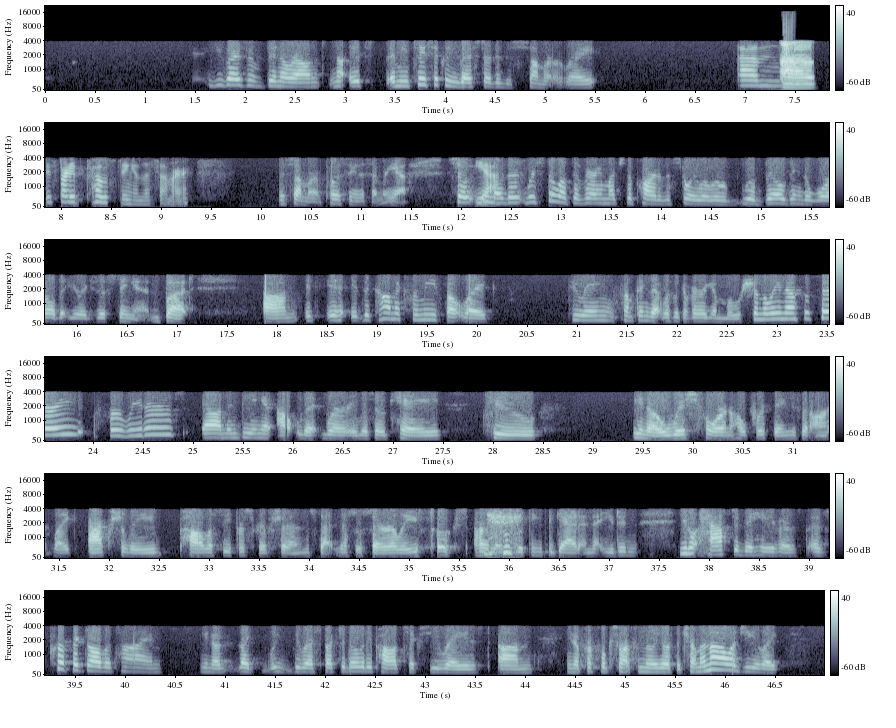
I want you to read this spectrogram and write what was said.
you guys have been around. Not, it's I mean basically you guys started this summer, right? Um, Uh, I started posting in the summer. the summer, posting in the summer, yeah. So you Yeah. know, there, we're still at the very much the part of the story where we're we're building the world that you're existing in. But um, it, it, it the comic for me felt like doing something that was like a very emotionally necessary for readers, um, and being an outlet where it was okay to you know wish for and hope for things that aren't like actually policy prescriptions that necessarily folks are like looking to get and that you didn't you don't have to behave as as perfect all the time. You know like we- the respectability politics you raised um you know for folks who aren't familiar with the terminology like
